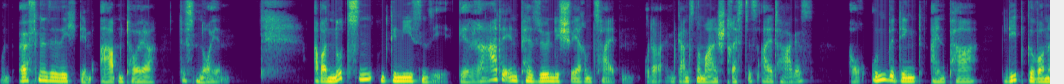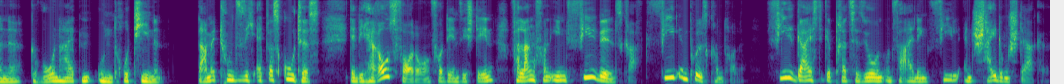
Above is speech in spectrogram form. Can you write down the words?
und öffnen Sie sich dem Abenteuer des Neuen. Aber nutzen und genießen Sie, gerade in persönlich schweren Zeiten oder im ganz normalen Stress des Alltages, auch unbedingt ein paar liebgewonnene Gewohnheiten und Routinen. Damit tun Sie sich etwas Gutes, denn die Herausforderungen, vor denen Sie stehen, verlangen von Ihnen viel Willenskraft, viel Impulskontrolle viel geistige Präzision und vor allen Dingen viel Entscheidungsstärke.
